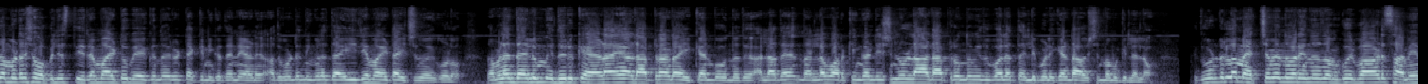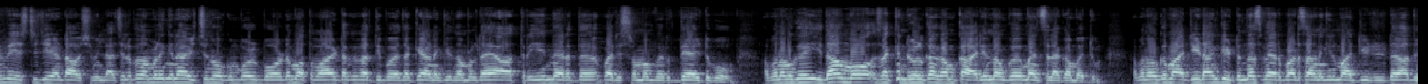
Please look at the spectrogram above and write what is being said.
നമ്മുടെ ഷോപ്പിൽ സ്ഥിരമായിട്ട് ഉപയോഗിക്കുന്ന ഒരു ടെക്നിക്ക് തന്നെയാണ്. അതുകൊണ്ട് നിങ്ങൾ ധൈര്യമായിട്ട് അയച്ചു നോക്കിക്കോളൂ. നമ്മൾ എന്തായാലും ഇതൊരു കേടായ അഡാപ്റ്ററാണ് അയക്കാൻ പോകുന്നത്. അല്ലാതെ നല്ല വർക്കിംഗ് കണ്ടീഷനിലുള്ള അഡാപ്റ്റർ ഒന്നും ഇതുപോലെ തല്ലി പൊളിക്കേണ്ട ആവശ്യം നമുക്കില്ലല്ലോ. ഇതുകൊണ്ടുള്ള മെച്ചം എന്ന് പറയുന്നത് നമുക്ക് ഒരുപാട് സമയം വേസ്റ്റ് ചെയ്യേണ്ട ആവശ്യമില്ല. ചിലപ്പോൾ നമ്മൾ ഇങ്ങനെ അഴിച്ചു നോക്കുമ്പോൾ ബോർഡ് മൊത്തമായിട്ടൊക്കെ കത്തിപ്പോയതൊക്കെ ആണെങ്കിൽ നമ്മളുടെ അത്രയും നേരത്തെ പരിശ്രമം വെറുതെ ആയിട്ട് പോകും. അപ്പോൾ നമുക്ക് ഇതാകുമ്പോൾ സെക്കൻഡുകൾക്കകം കാര്യം നമുക്ക് മനസ്സിലാക്കാൻ പറ്റും. അപ്പോൾ നമുക്ക് മാറ്റിയിടാൻ കിട്ടുന്ന സ്പെയർ പാർട്സ് ആണെങ്കിൽ മാറ്റിയിട്ടിട്ട് അത്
